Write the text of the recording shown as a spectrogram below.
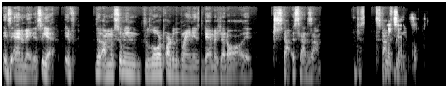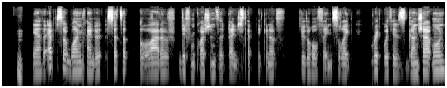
it's animated. So yeah, if the I'm assuming the lower part of the brain is damaged at all, it stop it's not a zombie. It just stops Makes being. sense. Mm. Yeah, the episode one kind of sets up a lot of different questions that I just kept thinking of through the whole thing. So, like Rick with his gunshot wound,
